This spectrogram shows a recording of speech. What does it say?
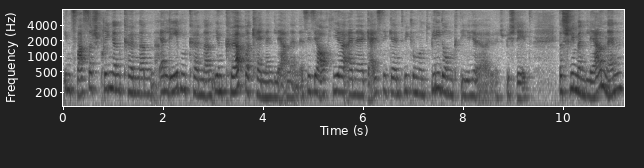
ins Wasser springen können, erleben können, ihren Körper kennenlernen. Es ist ja auch hier eine geistige Entwicklung und Bildung, die hier besteht. Das Schwimmen lernen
